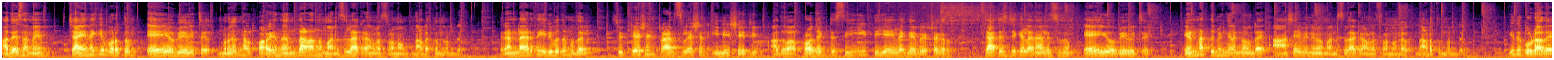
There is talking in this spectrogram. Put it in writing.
അതേസമയം ചൈനയ്ക്ക് പുറത്തും എ ഐ ഉപയോഗിച്ച് മൃഗങ്ങൾ പറയുന്ന എന്താണെന്ന് മനസ്സിലാക്കാനുള്ള ശ്രമം നടക്കുന്നുണ്ട്. രണ്ടായിരത്തി ഇരുപത് മുതൽ സിറ്റുവേഷൻ ട്രാൻസ്ലേഷൻ ഇനീഷ്യേറ്റീവ് അഥവാ പ്രൊജക്ട് സിഇ ടി ഐയിലെ ഗവേഷകർ സ്റ്റാറ്റിസ്റ്റിക്കൽ അനാലിസിസും എ ഐ ഉപയോഗിച്ച് എണ്ണത്തിമിംഗലങ്ങളുടെ ആശയവിനിമയം മനസ്സിലാക്കാനുള്ള ശ്രമങ്ങൾ നടത്തുന്നുണ്ട്. ഇതുകൂടാതെ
